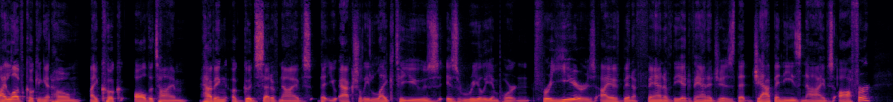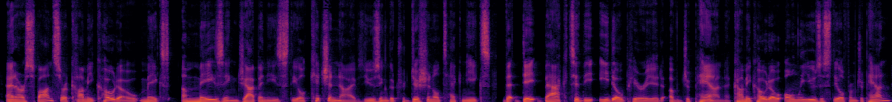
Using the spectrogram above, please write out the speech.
I love cooking at home. I cook all the time. Having a good set of knives that you actually like to use is really important. For years, I have been a fan of the advantages that Japanese knives offer and our sponsor, Kamikoto, makes amazing Japanese steel kitchen knives using the traditional techniques that date back to the Edo period of Japan. Kamikoto only uses steel from Japan.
